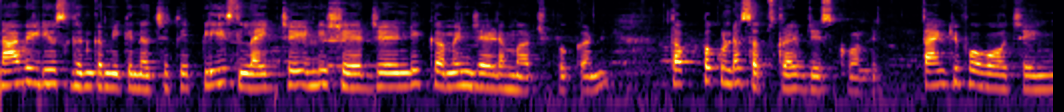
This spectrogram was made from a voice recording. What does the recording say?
నా వీడియోస్ కనుక మీకు నచ్చితే ప్లీజ్ లైక్ చేయండి షేర్ చేయండి కమెంట్ చేయడం మర్చిపోకండి. తప్పకుండా సబ్స్క్రైబ్ చేసుకోండి. థ్యాంక్ యూ ఫర్ వాచింగ్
